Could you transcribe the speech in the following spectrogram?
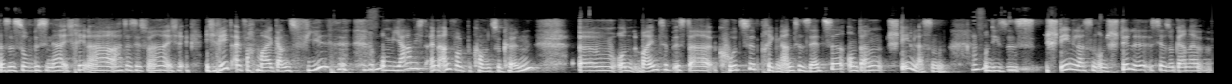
Das ist so ein bisschen, ja, ich rede, ah, hat das jetzt, ah, ich, ich rede einfach mal ganz viel, um ja nicht eine Antwort bekommen zu können. Ähm, und mein Tipp ist da kurze, prägnante Sätze und dann stehen lassen. Mhm. Und dieses Stehen lassen und Stille ist ja sogar eine,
